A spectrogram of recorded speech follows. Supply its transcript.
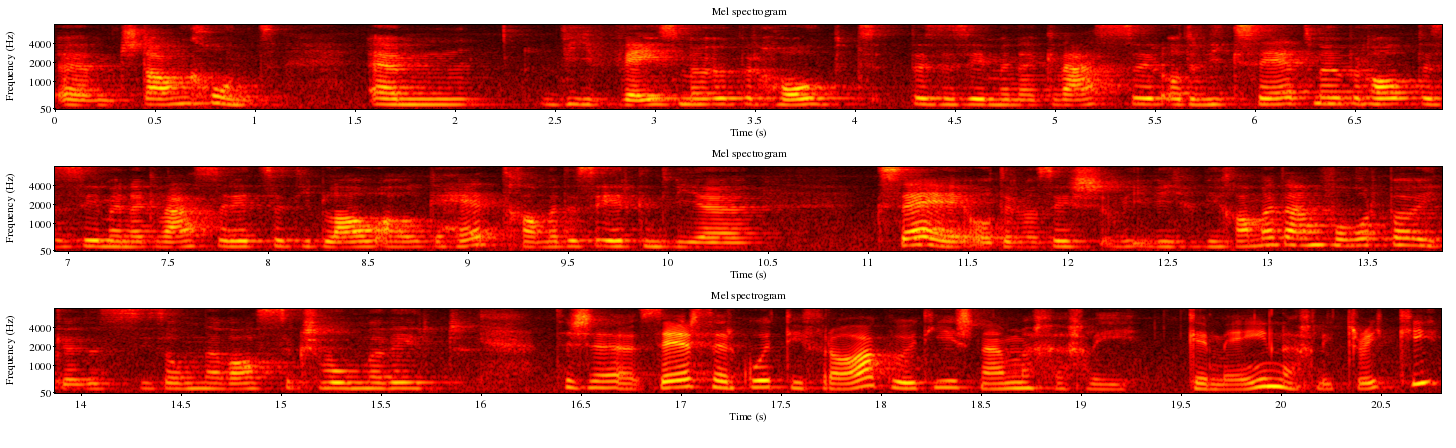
ähm, zustande kommt. Ähm, wie weiß man überhaupt, dass es in einem Gewässer, oder wie sieht man überhaupt, dass es in einem Gewässer jetzt die Blaualgen hat? Kann man das irgendwie sehen? Oder was ist, wie, wie, wie kann man dem vorbeugen, dass in so einem Wasser geschwommen wird? Das ist eine sehr, sehr gute Frage, weil die ist nämlich ein bisschen gemein, ein bisschen tricky.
